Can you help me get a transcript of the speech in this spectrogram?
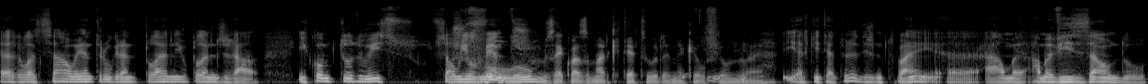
a relação entre o grande plano e o plano geral. E como tudo isso são Os elementos. volumes, é quase uma arquitetura naquele filme, não é? E a arquitetura diz muito bem, uh, há, uma, há uma visão do,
